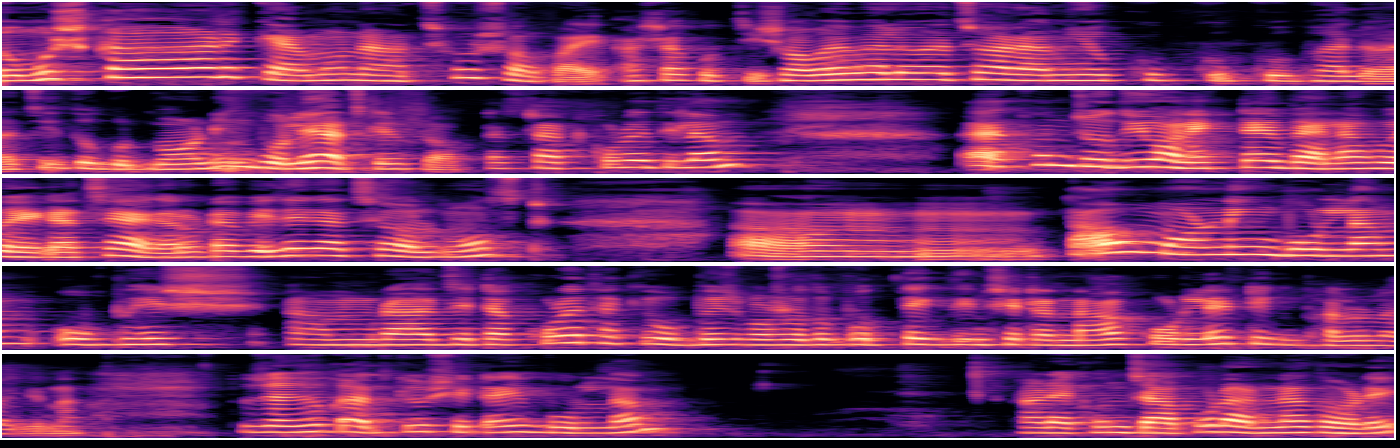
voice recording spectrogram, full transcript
নমস্কার, কেমন আছো সবাই? আশা করছি সবাই ভালো আছো আর আমিও খুব খুব খুব ভালো আছি। তো গুড মর্নিং বলে আজকের ব্লগটা স্টার্ট করে দিলাম। এখন যদিও অনেকটাই বেলা হয়ে গেছে, এগারোটা বেজে গেছে অলমোস্ট তাও মর্নিং বললাম, অভ্যেস আমরা যেটা করে থাকি অভ্যেসবশত প্রত্যেক দিন সেটা না করলে ঠিক ভালো লাগে না। তো যাই হোক, আজকেও সেটাই বললাম। আর এখন যাব রান্নাঘরে।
